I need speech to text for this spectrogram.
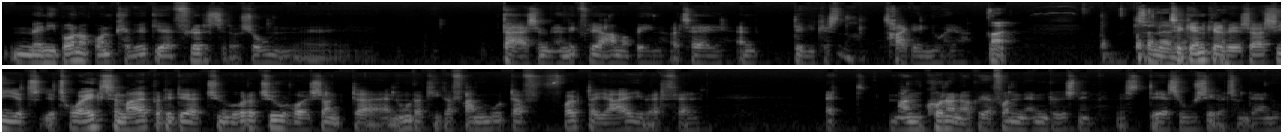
Men i bund og grund kan vi ikke flytte situationen. Øh, der er simpelthen ikke flere arme og ben at tage end det, vi kan trække ind nu her. Nej. Sådan er Til gengæld vil jeg så også sige, at jeg, jeg tror ikke så meget på det der 2028 horisont. Der er nogen, der kigger frem mod. Der frygter jeg i hvert fald, at mange kunder nok vil have fundet en anden løsning, hvis det er så usikkert, som det er nu.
